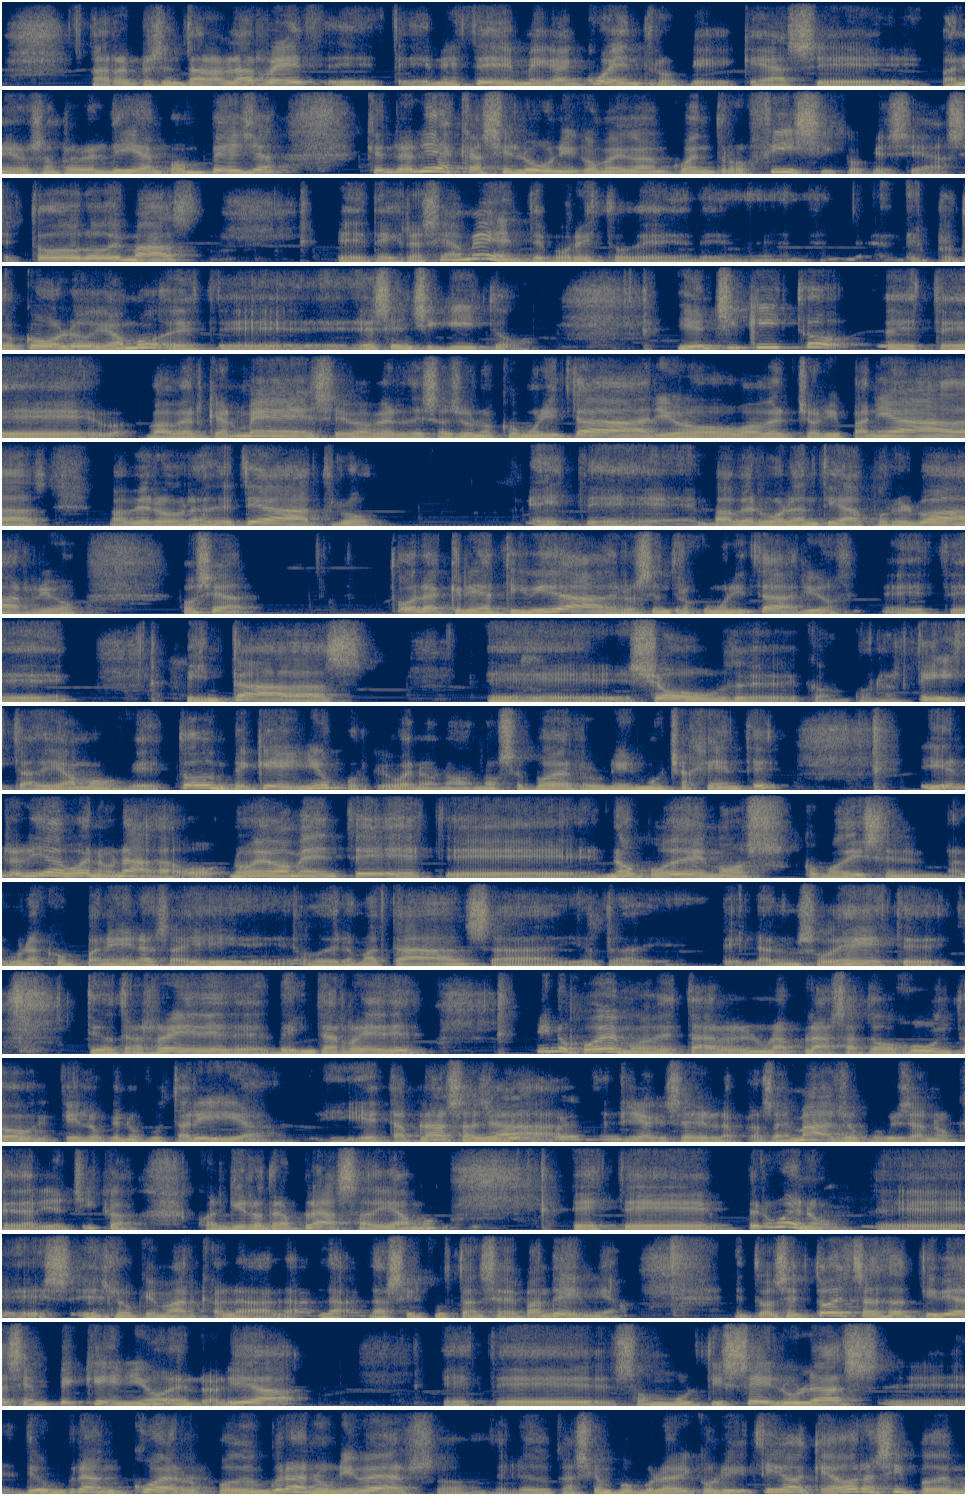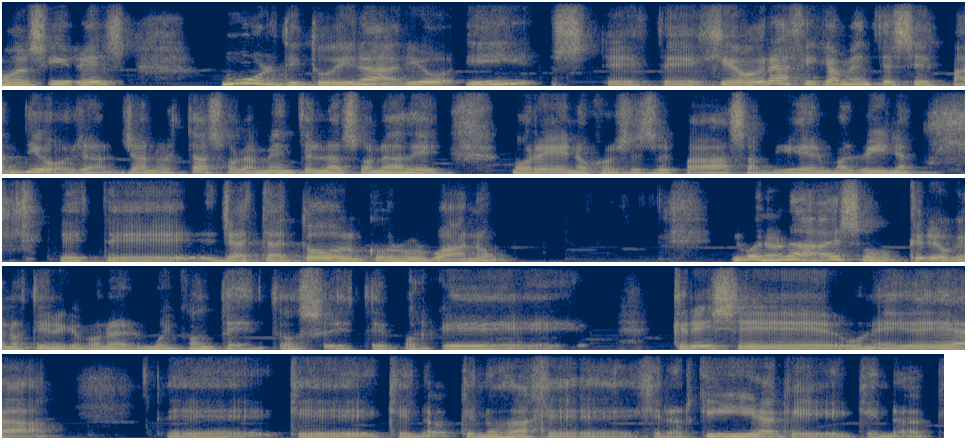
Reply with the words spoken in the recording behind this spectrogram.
a representar a la red este, en este mega encuentro que, que hace Paneros en Rebeldía en Pompeya, que en realidad es casi el único mega encuentro físico que se hace. Todo lo demás eh, desgraciadamente, por esto del protocolo, digamos, este, es en chiquito. Y en chiquito este, va a haber kermeses, va a haber desayunos comunitarios, va a haber choripaneadas, va a haber obras de teatro, este, va a haber volanteadas por el barrio. O sea, toda la creatividad de los centros comunitarios, este, pintadas, eh, shows con, artistas, digamos, todo en pequeño, porque bueno, no, no, se puede reunir mucha gente, Y en realidad, bueno, nada, nuevamente este, no podemos, como dicen algunas compañeras ahí, o de La Matanza y otra de, del Alonso Oeste, de, otras redes, de, interredes, y no podemos estar en una plaza todos juntos, que es lo que nos gustaría. Y esta plaza ya tendría que ser la Plaza de Mayo, porque ya nos quedaría chica cualquier otra plaza, digamos. Este, pero bueno, eh, es, lo que marca la, la circunstancia de pandemia. Entonces, todas esas actividades en pequeño, en realidad, este, son multicélulas eh, de un gran cuerpo, de un gran universo de la educación popular y colectiva, que ahora sí podemos decir es multitudinario y este, geográficamente se expandió, ya, ya, no está solamente en la zona de Moreno, José Cepaz, San Miguel, Malvina, este, ya está todo el conurbano. Y bueno, nada, eso creo que nos tiene que poner muy contentos, porque crece una idea eh, que, nos da jerarquía, que,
